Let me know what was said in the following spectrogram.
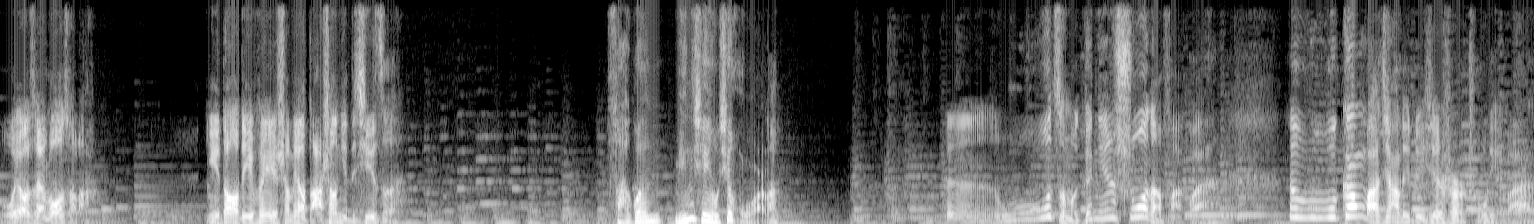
不要再啰嗦了，你到底为什么要打伤你的妻子？法官明显有些火了。嗯，我怎么跟您说呢，法官？我刚把家里这些事儿处理完，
